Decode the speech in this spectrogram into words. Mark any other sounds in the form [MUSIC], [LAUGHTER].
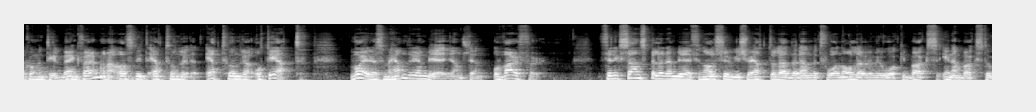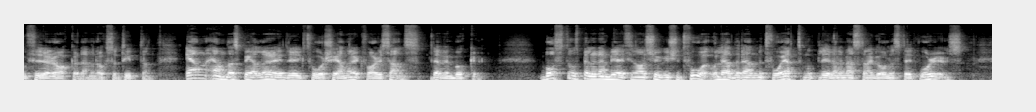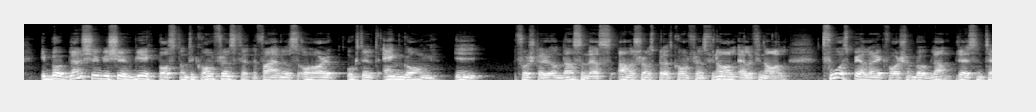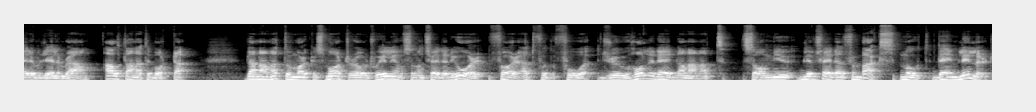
Välkommen till Bänkvärmarna avsnitt 100, 181. Vad är det som händer i NBA egentligen och varför? Phoenix Suns spelade NBA-final 2021 och ledde den med 2-0 över Milwaukee Bucks innan Bucks tog fyra raka och därmed också titeln. En enda spelare är drygt två år senare kvar i Suns, Devin Booker. Boston spelade NBA-final 2022 och ledde den med 2-1 mot blivande mästarna Golden State Warriors. I bubblan 2020 gick Boston till Conference Finals och har åkt ut en gång i första rundan sedan dess. Annars har de spelat konferensfinal eller final. Två spelare är kvar sedan bubblan. Jason Tatum och Jalen Brown. Allt annat är borta. Bland annat då Marcus Smart och Robert Williams som man tradade i år för att få, få Drew Holiday bland annat. Som ju blev tradad från Bucks mot Dame Lillard.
